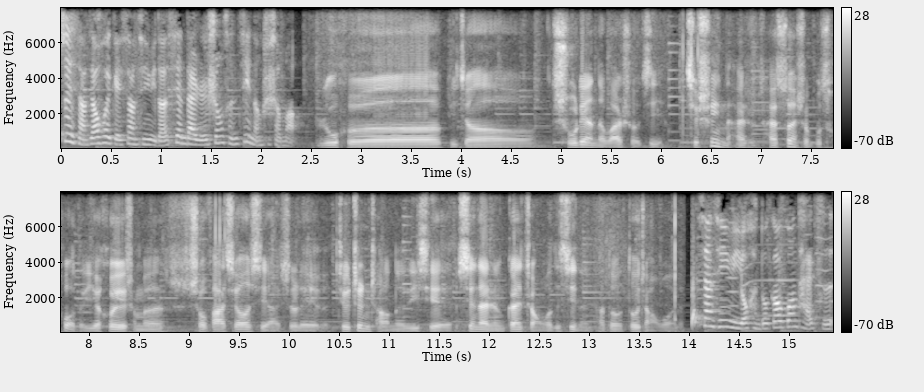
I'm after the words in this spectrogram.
最想教会给向晴雨的现代人生存技能是什么？如何比较熟练的玩手机？其实适应的还是还算是不错的，也会什么收发消息啊之类的，就正常的一些现代人该掌握的技能，他都都掌握了。向晴雨有很多高光台词，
